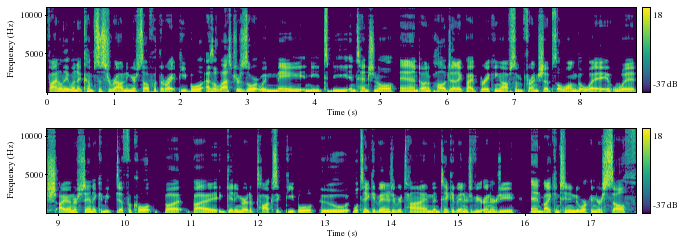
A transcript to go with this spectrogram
Finally, when it comes to surrounding yourself with the right people, as a last resort, we may need to be intentional and unapologetic by breaking off some friendships along the way, which I understand it can be difficult, but by getting rid of toxic people who will take advantage of your time and take advantage of your energy, and by continuing to work on yourself,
